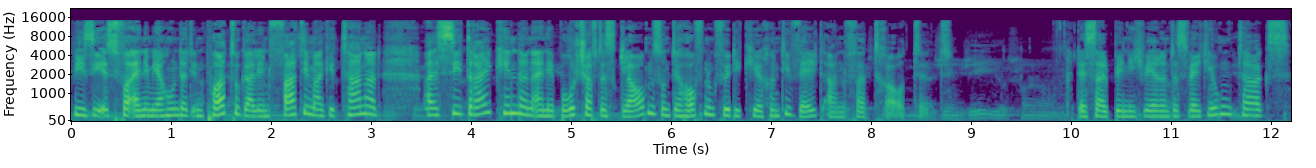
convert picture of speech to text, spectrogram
wie sie es vor einem Jahrhundert in Portugal in Fatima getan hat, als sie drei Kindern eine Botschaft des Glaubens und der Hoffnung für die Kirche und die Welt anvertraute. Deshalb bin ich während des Weltjugendtags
